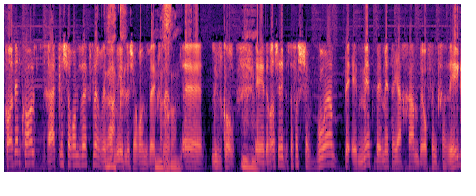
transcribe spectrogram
קודם כל, רק לשרון וקסלר, ותמיד לשרון וקסלר. נכון. זה לזכור. אה, דבר שני, בסוף השבוע באמת באמת היה חם באופן חריג,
